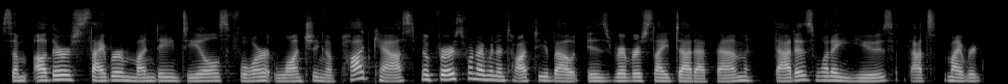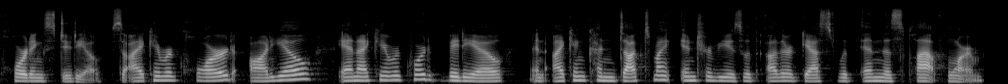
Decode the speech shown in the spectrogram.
some other Cyber Monday deals for launching a podcast. The first one I'm going to talk to you about is Riverside.fm. That is what I use. That's my recording studio. So I can record audio and I can record video and I can conduct my interviews with other guests within this platform.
